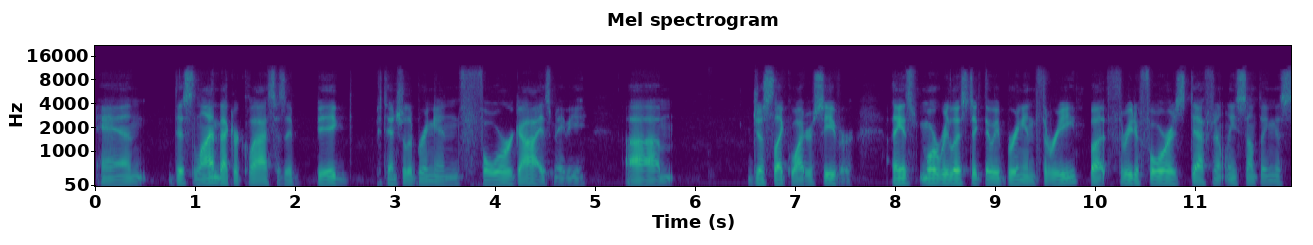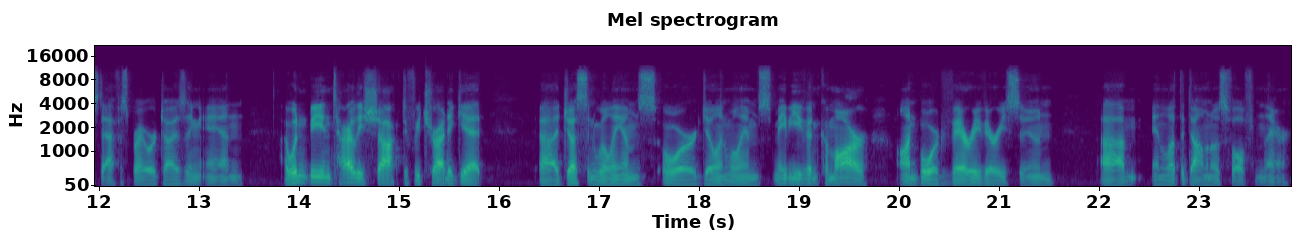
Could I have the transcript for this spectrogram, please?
And this linebacker class has a big potential to bring in four guys, maybe, um, just like wide receiver. I think it's more realistic that we bring in three, but three to four is definitely something this staff is prioritizing. And I wouldn't be entirely shocked if we try to get uh, Justin Williams or Dylan Williams, maybe even Kamar on board very, very soon um, and let the dominoes fall from there.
